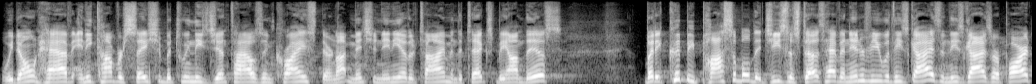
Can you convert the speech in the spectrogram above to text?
We don't have any conversation between these Gentiles and Christ. They're not mentioned any other time in the text beyond this. But it could be possible that Jesus does have an interview with these guys, and these guys are part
